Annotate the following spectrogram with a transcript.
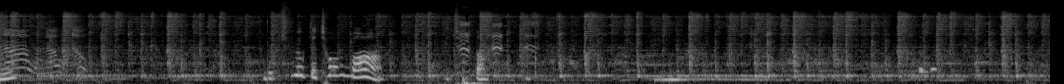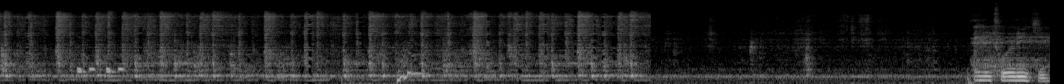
응? 근데 추격 때 처음 봐. 미쳤다. 언니 졸리지?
